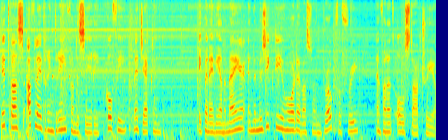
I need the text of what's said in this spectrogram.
Dit was aflevering 3 van de serie Koffie met Jacqueline. Ik ben Eliane Meijer en de muziek die je hoorde was van Broke for Free en van het All Star Trio.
